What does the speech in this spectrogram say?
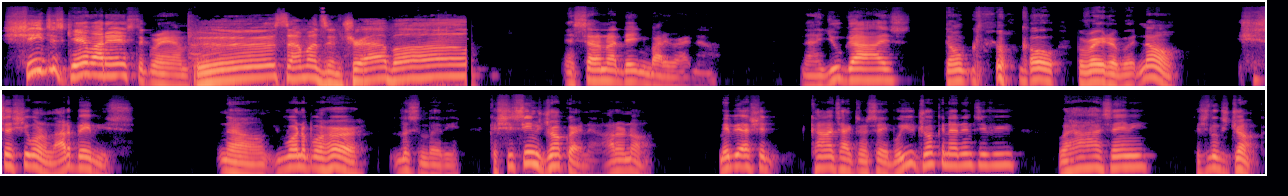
She just gave out her Instagram. Ooh, someone's in trouble. And said I'm not dating anybody right now. Now you guys don't go berate her, but no, she says she want a lot of babies. Now you run up on her. Listen, lady, because she seems drunk right now. I don't know. Maybe I should contact her and say, "Were you drunk in that interview with Hi Sammy?" Because she looks drunk.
